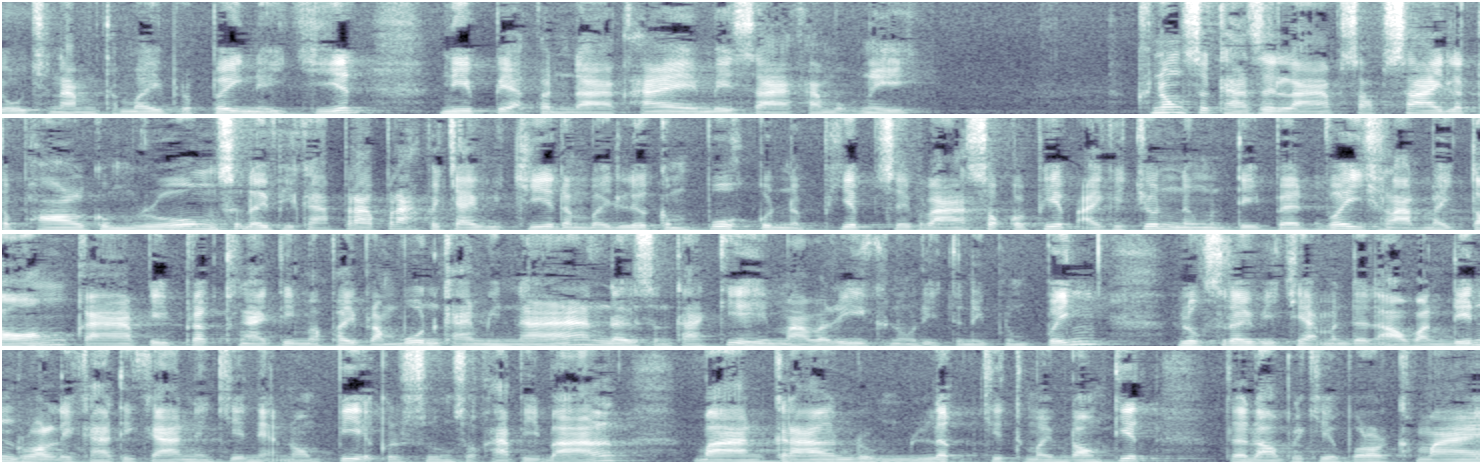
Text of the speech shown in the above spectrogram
ចូលឆ្នាំថ្មីប្រពៃណីជាតិនាពាក់កណ្ដាលខែមេសាខាងមុខនេះ។ ក្នុងសិក្ខាសាលាផ្សព្វផ្សាយលទ្ធផលគម្រោងស្ដីពីការប្រើប្រាស់បច្ចេកវិទ្យាដើម្បីលើកកម្ពស់គុណភាពសេវាសុខភាពឯកជននិងមន្ទីរពេទ្យវ័យឆ្លាតបៃតងកាលពីព្រឹកថ្ងៃទី29ខែមីនានៅសន្តាគារហេម៉ាវ៉ារីក្នុងរាជធានីភ្នំពេញលោកស្រីវិជ្ជមណ្ឌលអាវ៉ាន់ឌិនរដ្ឋលេខាធិការនិងជាអ្នកនាំពាក្យក្រសួងសុខាភិបាល បានក្រើនរំលឹកជាថ្មីម្ដងទៀតទៅដល់ប្រជាពលរដ្ឋខ្មែរ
